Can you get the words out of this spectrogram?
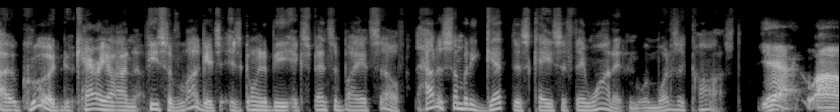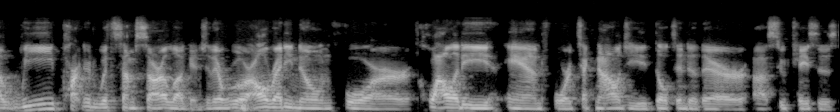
a good carry on piece of luggage is going to be expensive by itself. How does somebody get this case if they want it? And what does it cost? Yeah, uh, we partnered with Samsara Luggage. They were already known for quality and for technology built into their uh, suitcases.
